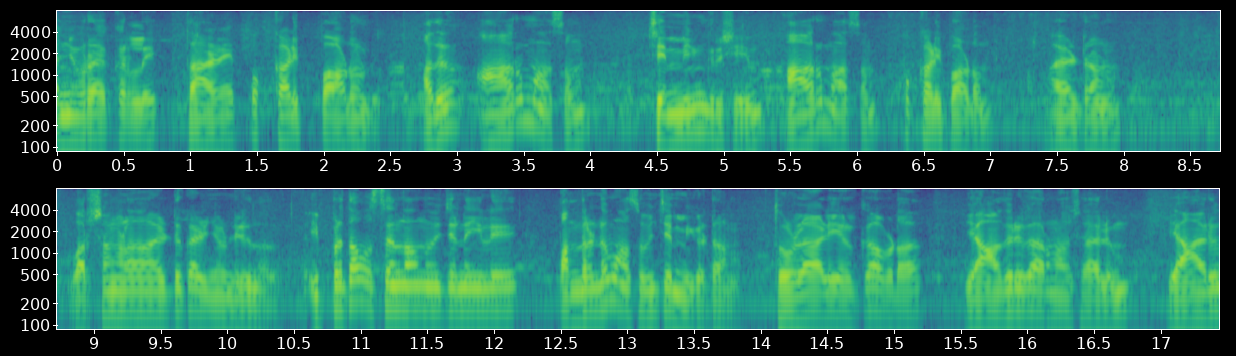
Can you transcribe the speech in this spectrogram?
അഞ്ഞൂറ് ഏക്കറിൽ താഴെ പൊക്കാളിപ്പാടമുണ്ട്. അത് ആറുമാസം ചെമ്മീൻ കൃഷിയും ആറുമാസം പൊക്കാളിപ്പാടം ആയിട്ടാണ് വർഷങ്ങളായിട്ട് കഴിഞ്ഞുകൊണ്ടിരുന്നത്. ഇപ്പോഴത്തെ അവസ്ഥ എന്താണെന്ന് വെച്ചിട്ടുണ്ടെങ്കിൽ പന്ത്രണ്ട് മാസവും ചെമ്മിക്കെട്ടാണ് തൊഴിലാളികൾക്ക് അവിടെ യാതൊരു കാരണവശാലും യാതൊരു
